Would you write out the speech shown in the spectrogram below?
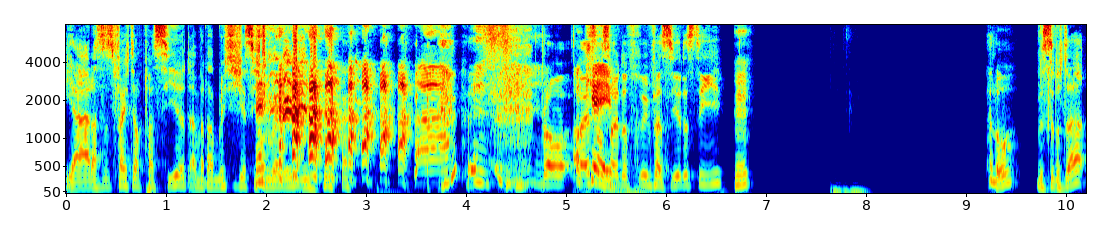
Ja, das ist vielleicht auch passiert, aber da möchte ich jetzt nicht drüber reden. Bro, weißt du, Okay. was heute früh passiert ist, Digi? Hm? Hallo? Bist du noch da?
